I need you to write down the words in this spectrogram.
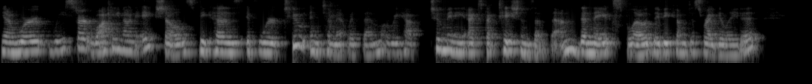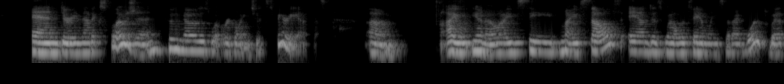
you know we're we start walking on eggshells because if we're too intimate with them or we have too many expectations of them then they explode they become dysregulated. And during that explosion who knows what we're going to experience? Um, i you know i see myself and as well the families that i've worked with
